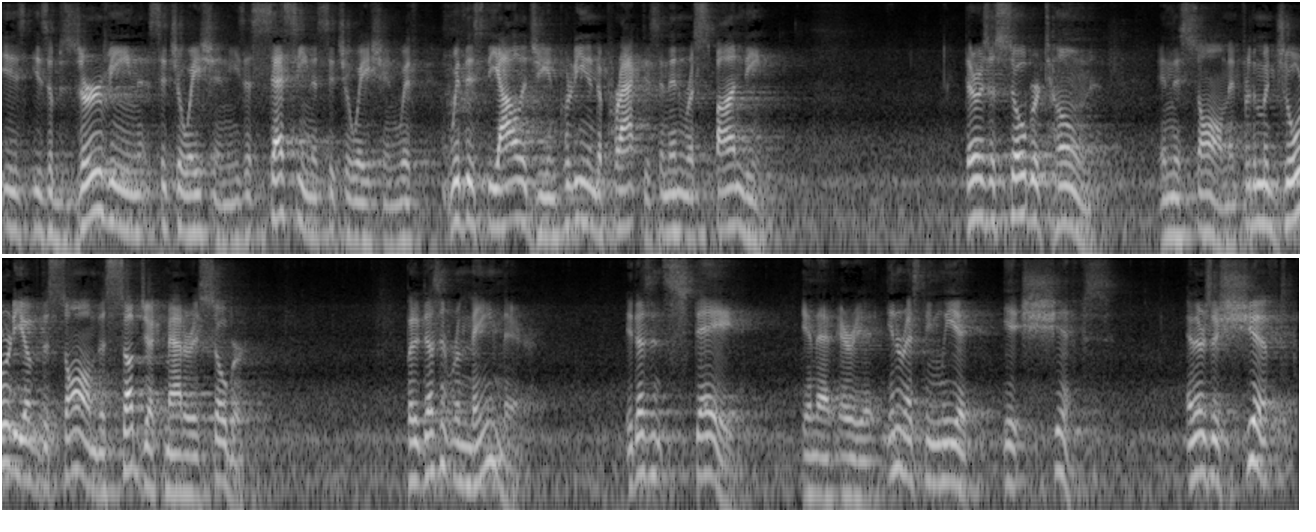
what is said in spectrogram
is, is observing a situation, he's assessing a situation with, with his theology and putting it into practice and then responding. There is a sober tone in this psalm, and for the majority of the psalm, the subject matter is sober. But it doesn't remain there, it doesn't stay in that area. Interestingly, it, it shifts. And there's a shift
